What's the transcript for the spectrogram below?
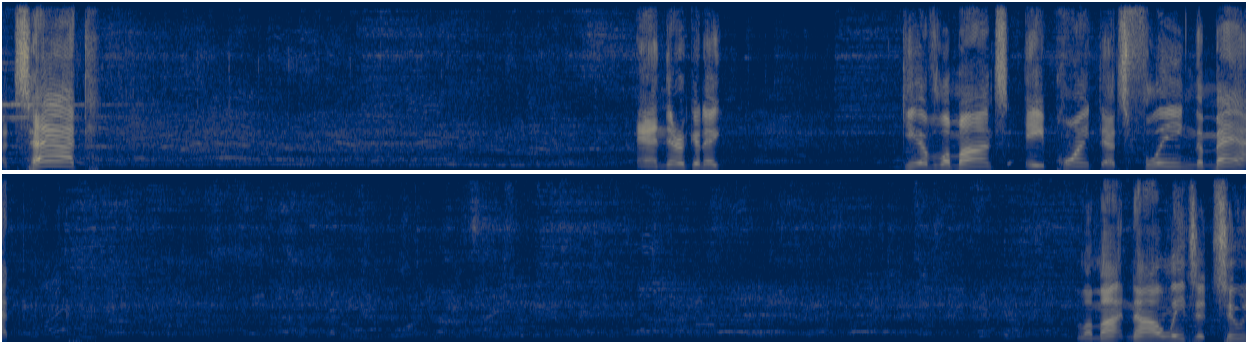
Attack. And they're going to give Lamont a point that's fleeing the mat. Lamont now leads it 2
